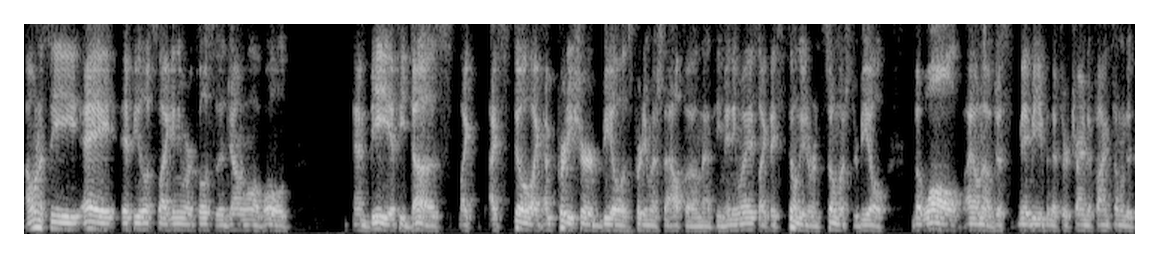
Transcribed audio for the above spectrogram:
I want to see a if he looks like anywhere close to the John Wall of old, and b if he does. Like I still like I'm pretty sure Beal is pretty much the alpha on that team, anyways. Like they still need to run so much through Beal, but Wall, I don't know. Just maybe even if they're trying to find someone to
